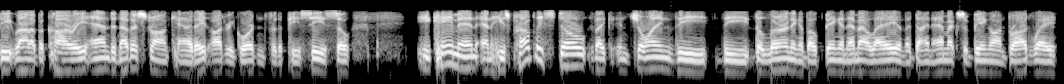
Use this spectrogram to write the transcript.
beat Rana Bokhari and another strong candidate, Audrey Gordon, for the PC. So he came in and he's probably still like enjoying the the the learning about being an MLA and the dynamics of being on Broadway,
